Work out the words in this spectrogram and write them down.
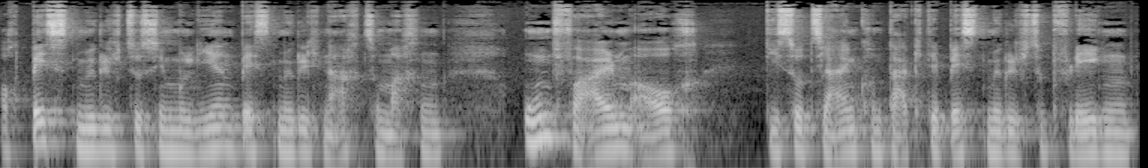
auch bestmöglich zu simulieren, bestmöglich nachzumachen und vor allem auch die sozialen Kontakte bestmöglich zu pflegen,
